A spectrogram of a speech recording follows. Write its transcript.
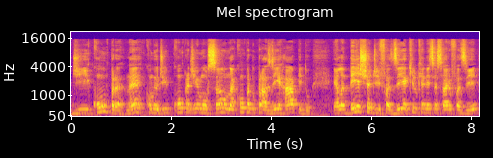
de compra, né? como eu digo, compra de emoção, na compra do prazer rápido, ela deixa de fazer aquilo que é necessário fazer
